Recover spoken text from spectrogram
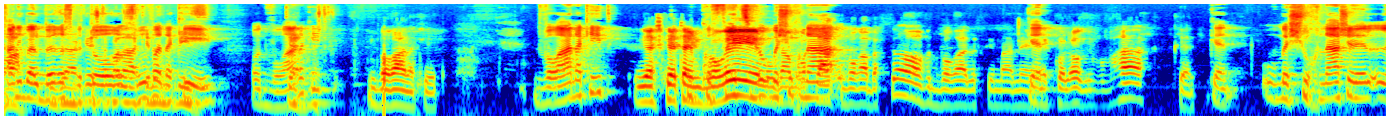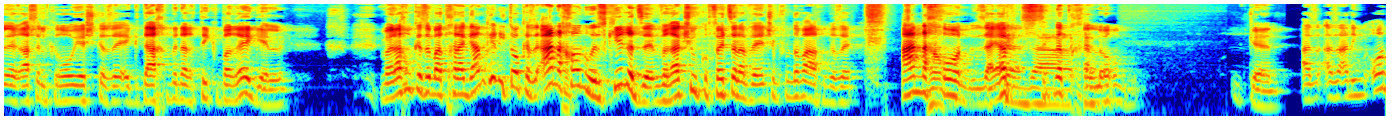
חניבל ברס בתור זבוב הקינון ענקי, או דבורה כן, ענקית? דבורה ענקית. דבורה ענקית, יש קטע עם דבורים, והוא הוא גם רוצה דבורה בסוף, דבורה זה סימן אה, כן. אקולוגי מובהק, כן. כן, הוא משוכנע שלראסל קרו יש כזה אקדח בנרתיק ברגל. ואנחנו כזה בהתחלה גם כן איתו כזה, אה נכון, הוא הזכיר את זה, ורק כשהוא קופץ עליו ואין שם שום דבר, אנחנו כזה, אה נכון, זה היה כן, בסצנת. חלום. כן, אז, אז אני מאוד,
